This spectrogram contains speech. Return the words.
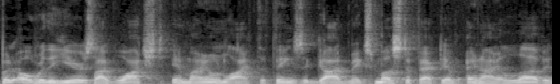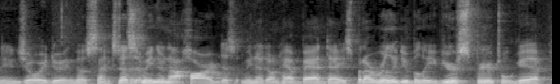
But over the years, I've watched in my own life the things that God makes most effective, and I love and enjoy doing those things. Doesn't mean they're not hard, doesn't mean I don't have bad days, but I really do believe your spiritual gift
